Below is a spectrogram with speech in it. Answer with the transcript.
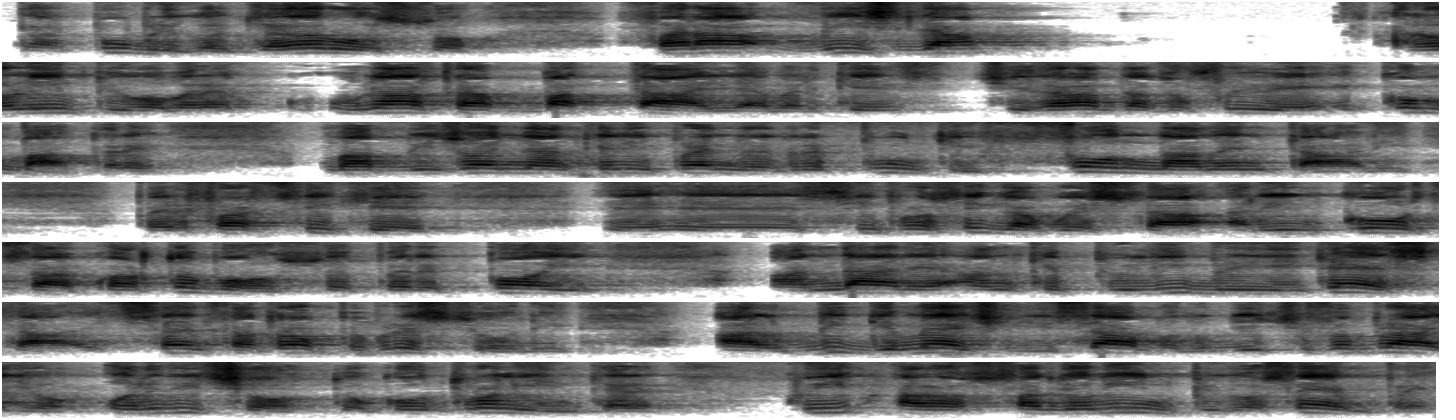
dal pubblico giallorosso, farà visita all'Olimpico per un'altra battaglia perché ci sarà da soffrire e combattere, ma bisogna anche lì prendere tre punti fondamentali per far sì che eh, eh, si prosegua questa rincorsa al quarto posto e per poi andare anche più liberi di testa e senza troppe pressioni al big match di sabato 10 febbraio ore 18 contro l'Inter qui allo Stadio Olimpico sempre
